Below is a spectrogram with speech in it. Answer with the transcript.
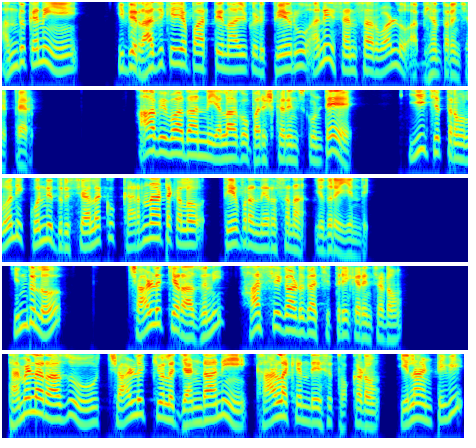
అందుకని ఇది రాజకీయ పార్టీ నాయకుడి పేరు అని సెన్సార్ వాళ్ళు అభ్యంతరం చెప్పారు. ఆ వివాదాన్ని ఎలాగో పరిష్కరించుకుంటే ఈ చిత్రంలోని కొన్ని దృశ్యాలకు కర్ణాటకలో తీవ్ర నిరసన ఎదురయ్యింది. ఇందులో చాళుక్యరాజుని హాస్యగాడుగా చిత్రీకరించడం తమిళరాజు చాళుక్యుల జెండాని కాళ్ళ కిందేసి తొక్కడం ఇలాంటివి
